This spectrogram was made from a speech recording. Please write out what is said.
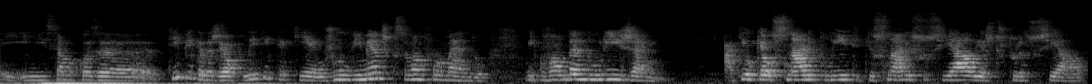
e isso é uma coisa típica da geopolítica, que é os movimentos que se vão formando e que vão dando origem àquilo que é o cenário político, o cenário social e a estrutura social,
